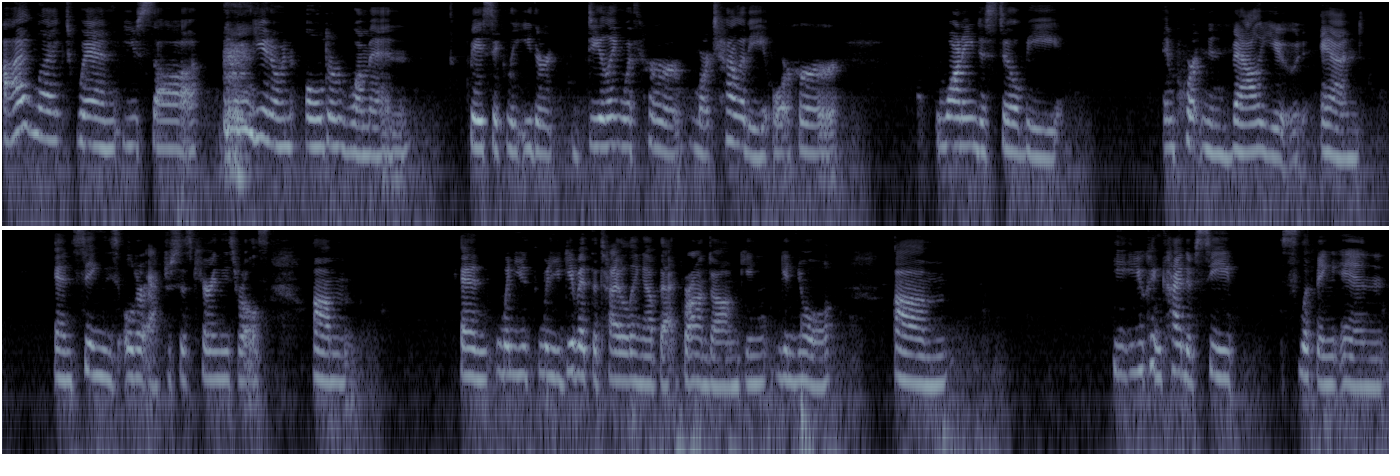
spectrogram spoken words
I liked when you saw, you know, an older woman basically either dealing with her mortality or her wanting to still be important and valued and and seeing these older actresses carrying these roles. Um and when you when you give it the titling of that grand dame Guign- guignol um you can kind of see slipping in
